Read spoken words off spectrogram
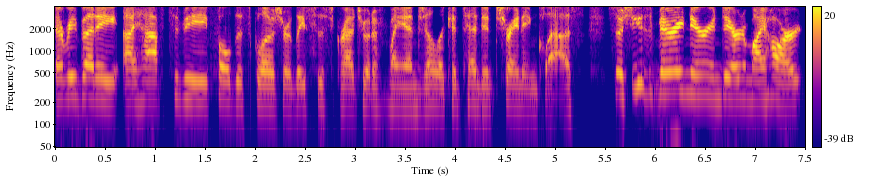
Everybody, I have to be full disclosure. Lisa's a graduate of my angelic attendant training class. So she's very near and dear to my heart.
